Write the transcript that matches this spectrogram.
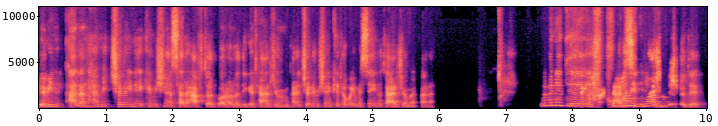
ببین الان همین چرا اینه که میشینن 170 بار حالا دیگه ترجمه می‌کنن چرا نمیشن کتابای مثل اینو ترجمه کنن؟ ببینید خب همین اینو الان شده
